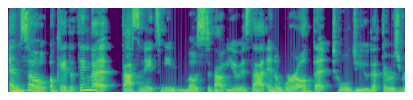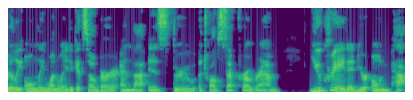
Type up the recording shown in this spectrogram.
And so, okay, the thing that fascinates me most about you is that in a world that told you that there was really only one way to get sober, and that is through a 12 step program, you created your own path.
